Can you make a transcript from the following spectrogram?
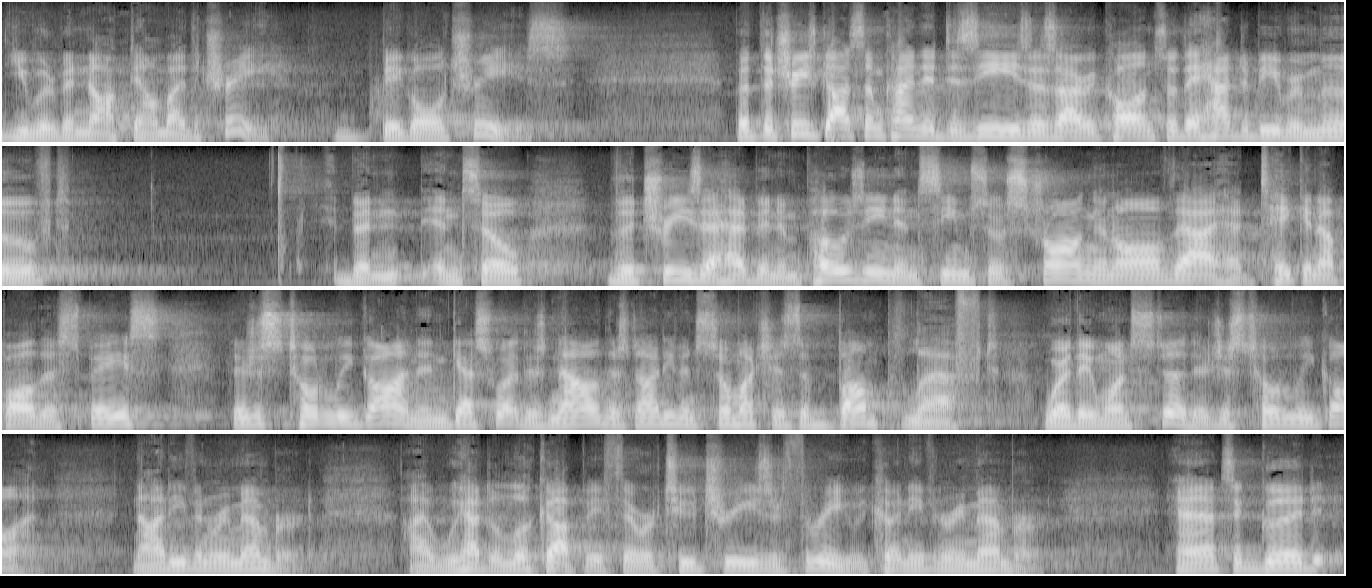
you would have been knocked down by the tree. Big old trees. But the trees got some kind of disease, as I recall, and so they had to be removed. And so the trees that had been imposing and seemed so strong and all of that had taken up all this space. They're just totally gone. And guess what? There's now there's not even so much as a bump left where they once stood. They're just totally gone, not even remembered. I, we had to look up if there were two trees or three. We couldn't even remember. And that's a good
